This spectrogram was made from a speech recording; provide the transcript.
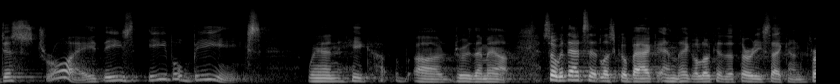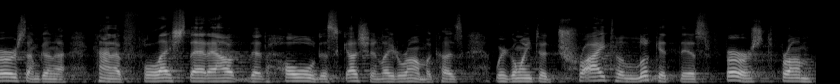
destroy these evil beings when he uh, drew them out. So, with that said, let's go back and take a look at the 32nd verse. I'm going to kind of flesh that out, that whole discussion later on, because we're going to try to look at this first from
